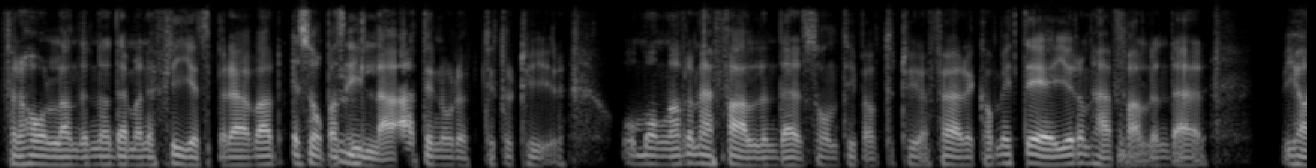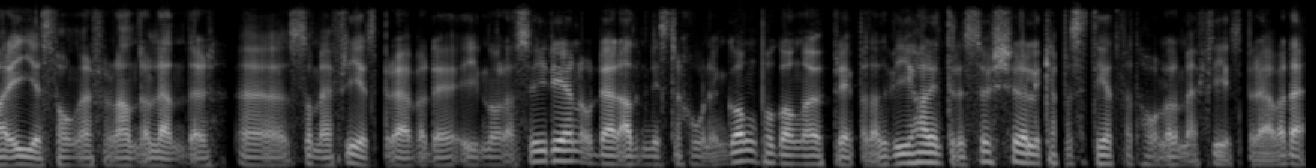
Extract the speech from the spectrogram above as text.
förhållandena där man är frihetsberövad är så pass mm. illa att det når upp till tortyr. Och många av de här fallen där sån typ av tortyr har förekommit det är ju de här fallen där vi har IS-fångar från andra länder eh, som är frihetsberövade i norra Syrien och där administrationen gång på gång har upprepat att vi har inte resurser eller kapacitet för att hålla de här frihetsberövade.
